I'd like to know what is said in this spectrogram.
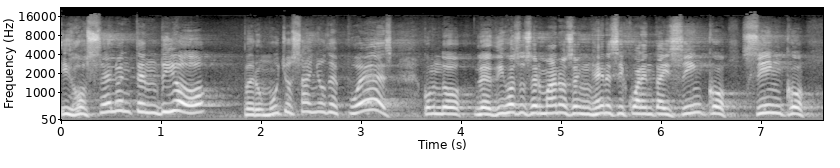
Y José lo entendió, pero muchos años después, cuando le dijo a sus hermanos en Génesis 45, 5,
